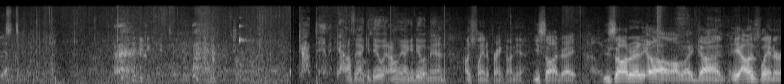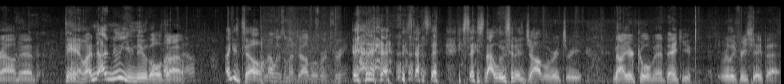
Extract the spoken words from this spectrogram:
Yeah. I think you can take it. God damn it. Yeah, I don't think I could do it. I don't think I could do it, man. I was just playing a prank on you. You saw it, right? You saw it already? Oh my God. Yeah, I was playing around, man. Damn, I, I knew you knew the whole Come time. I can tell. I'm not losing my job over a tree. this guy said he said he's not losing his job over a tree. Nah, you're cool, man. Thank you. Really appreciate that.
